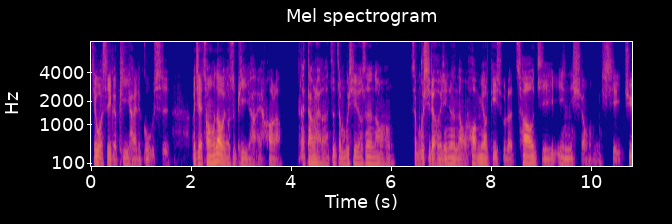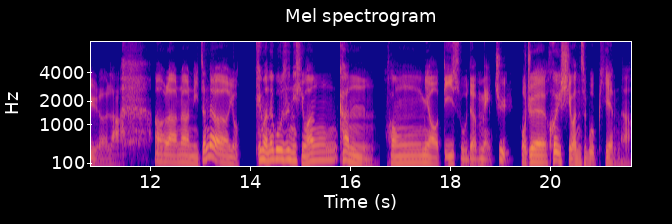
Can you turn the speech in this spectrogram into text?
结果是一个屁孩的故事，而且从头到尾都是屁孩。好了，那当然了，这整部戏都是那种整部戏的核心就是那种荒谬低俗的超级英雄喜剧了啦。好了，那你真的有听完这故事？你喜欢看荒谬低俗的美剧？我觉得会喜欢这部片啊。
